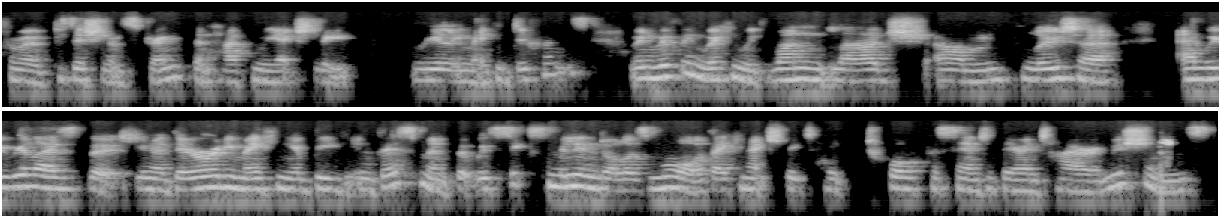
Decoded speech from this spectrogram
from a position of strength and how can we actually really make a difference. I mean, we've been working with one large um, polluter and we realized that you know they're already making a big investment but with $6 million more they can actually take 12% of their entire emissions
